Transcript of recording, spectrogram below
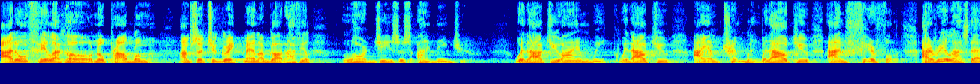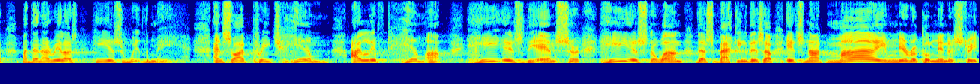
I don't feel like, oh, no problem. I'm such a great man of God. I feel, Lord Jesus, I need you. Without you, I am weak. Without you, I am trembling. Without you, I'm fearful. I realize that. But then I realize He is with me. And so I preach Him. I lift Him up. He is the answer. He is the one that's backing this up. It's not my miracle ministry,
